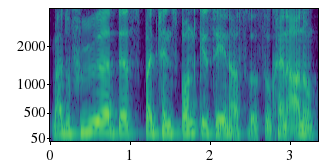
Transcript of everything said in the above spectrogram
Weil du früher das bei James Bond gesehen hast oder so, keine Ahnung.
